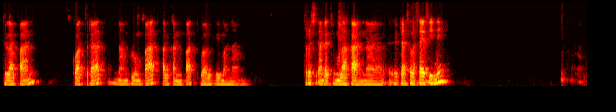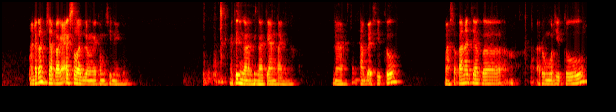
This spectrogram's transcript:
8 kuadrat 64 kalikan 4 256. Terus Anda jumlahkan. Nah, sudah selesai sini. Anda kan bisa pakai Excel bilang ngitung sini itu. Itu tinggal tinggal angkanya. Nah, sampai situ masukkan aja ke rumus itu.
